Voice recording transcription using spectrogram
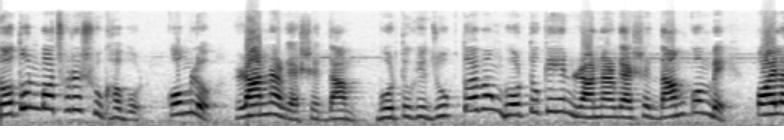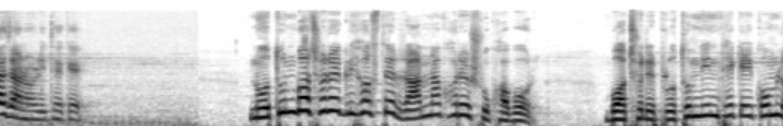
নতুন বছরের সুখবর কমলো রান্নার গ্যাসের দাম। ভর্তুকি যুক্ত এবং ভর্তুকিহীন রান্নার গ্যাসের দাম কমবে পয়লা জানুয়ারি থেকে। নতুন বছরে গৃহস্থের রান্নাঘরের সুখবর। বছরের প্রথম দিন থেকেই কমল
